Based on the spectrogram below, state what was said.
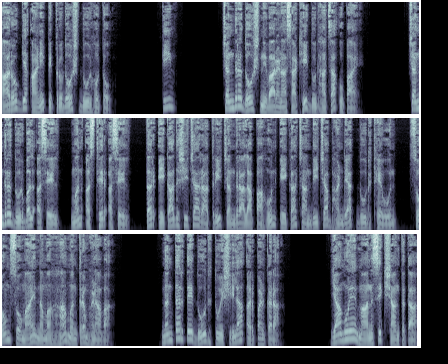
आरोग्य आणि पितृदोष दूर होतो. तीन. चंद्रदोष निवारणासाठी दुधाचा उपाय. चंद्र दुर्बल असेल मन अस्थिर असेल तर एकादशीच्या रात्री चंद्राला पाहून एका चांदीच्या भांड्यात दूध ठेवून सोम सोमाय नमः हा मंत्र म्हणावा. नंतर ते दूध तुळशीला अर्पण करा. यामुळे मानसिक शांतता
